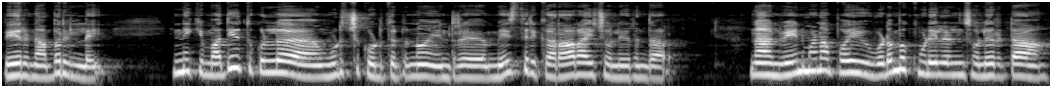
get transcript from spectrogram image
வேறு நபர் இல்லை. இன்னைக்கு மதியத்துக்குள்ளே முடிச்சு கொடுத்துட்டணும் என்று மேஸ்திரி கராராய் சொல்லியிருந்தார். நான் வேணுமானா போய் உடம்புக்கு முடியலன்னு சொல்லிருட்டா?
